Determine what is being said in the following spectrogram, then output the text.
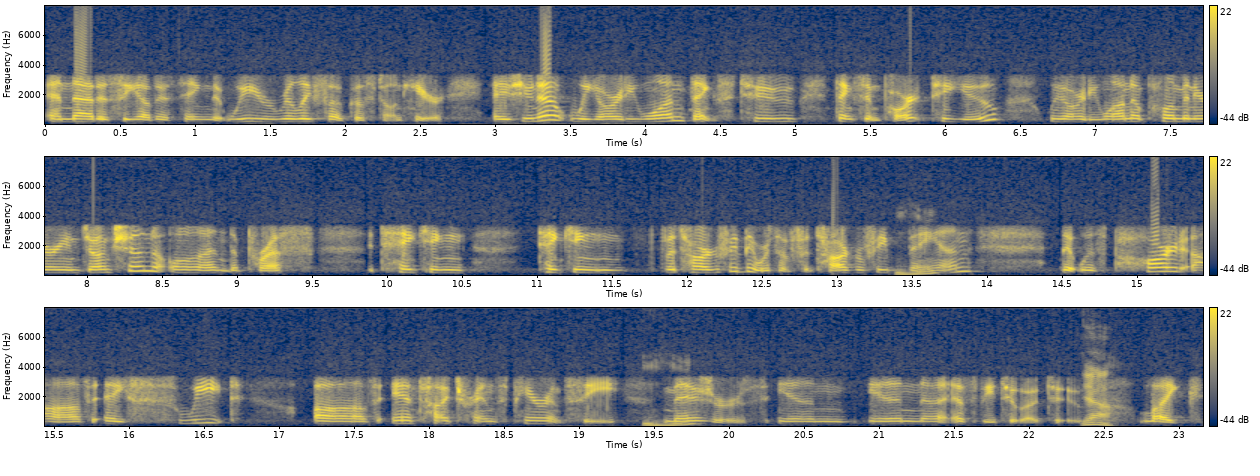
And that is the other thing that we are really focused on here. As you know, we already won, thanks to, thanks in part to you, we already won a preliminary injunction on the press taking, taking photography. There was a photography mm-hmm. ban that was part of a suite of anti-transparency mm-hmm. measures in in uh, SB 202. Yeah. Like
